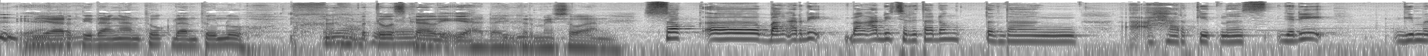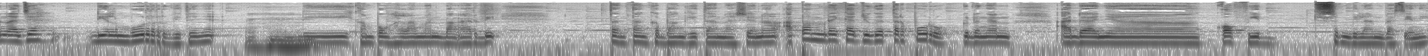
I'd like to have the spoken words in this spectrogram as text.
Ya. Biar tidak ngantuk dan tunduh. Betul sekali ya. Ada intermesoan. Sok eh, Bang Ardi, Bang Ardi cerita dong tentang uh, Harkitnas. Jadi gimana aja di lembur gitu nya di kampung halaman Bang Ardi tentang kebangkitan nasional. Apa mereka juga terpuruk dengan adanya COVID-19 ini,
